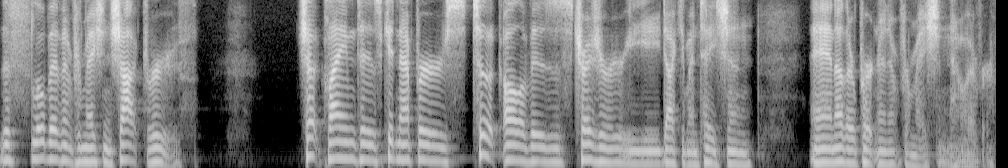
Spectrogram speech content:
This little bit of information shocked Ruth. Chuck claimed his kidnappers took all of his treasury documentation and other pertinent information, however.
